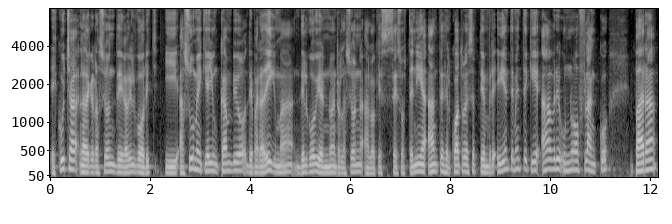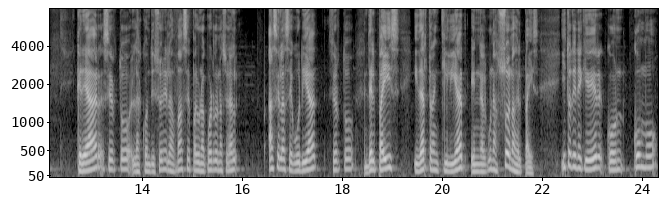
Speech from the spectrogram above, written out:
escucha la declaración de Gabriel Boric y asume que hay un cambio de paradigma del gobierno en relación a lo que se sostenía antes del 4 de septiembre, evidentemente que abre un nuevo flanco para crear cierto las condiciones y las bases para un acuerdo nacional hacia la seguridad cierto del país y dar tranquilidad en algunas zonas del país. Y esto tiene que ver con cómo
